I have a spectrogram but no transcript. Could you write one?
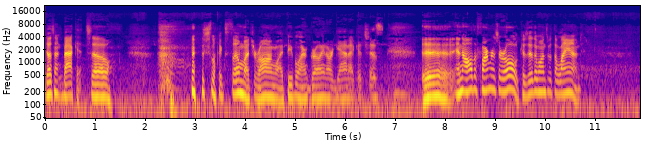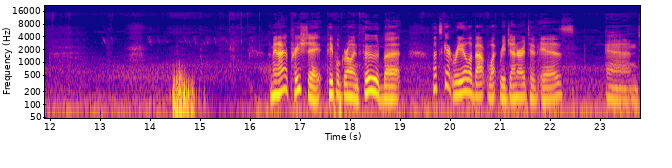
doesn't back it. So it's like so much wrong why people aren't growing organic. It's just, ugh. and all the farmers are old because they're the ones with the land. I mean, I appreciate people growing food, but let's get real about what regenerative is. And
